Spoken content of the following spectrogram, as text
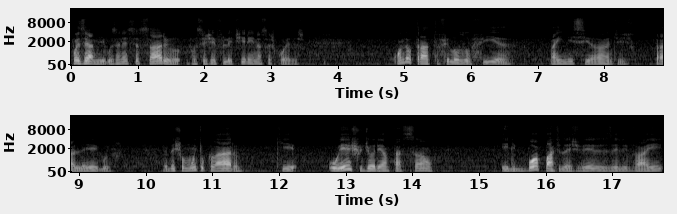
Pois é, amigos, é necessário vocês refletirem nessas coisas. Quando eu trato filosofia para iniciantes, para leigos, eu deixo muito claro que o eixo de orientação, ele boa parte das vezes ele vai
